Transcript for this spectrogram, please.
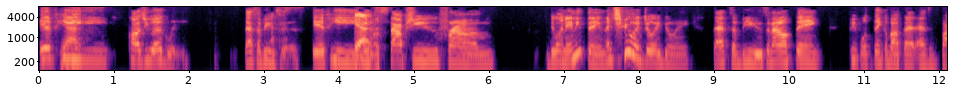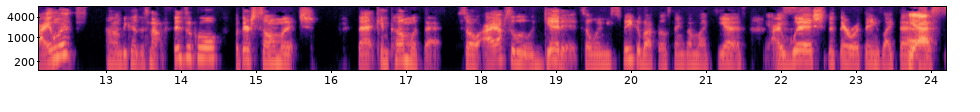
If he yes. calls you ugly, that's abusive. Yes. If he yes. you know stops you from doing anything that you enjoy doing, that's abuse. And I don't think people think about that as violence um, because it's not physical, but there's so much that can come with that. So I absolutely get it. So when you speak about those things, I'm like, yes, yes. I wish that there were things like that. Yes.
